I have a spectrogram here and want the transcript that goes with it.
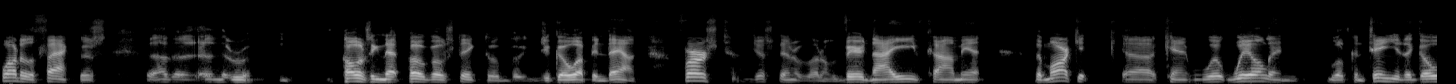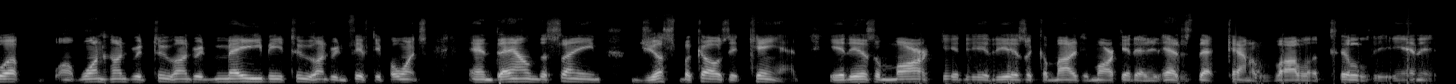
what are the factors uh, the, the, causing that pogo stick to, to go up and down? First, just in a, in a very naive comment, the market can will, will and will continue to go up 100, 200, maybe 250 points and down the same just because it can. It is a market, it is a commodity market, and it has that kind of volatility in it.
